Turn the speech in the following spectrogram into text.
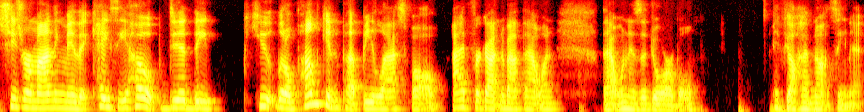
She's reminding me that Casey Hope did the cute little pumpkin puppy last fall. I'd forgotten about that one. That one is adorable if y'all have not seen it.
